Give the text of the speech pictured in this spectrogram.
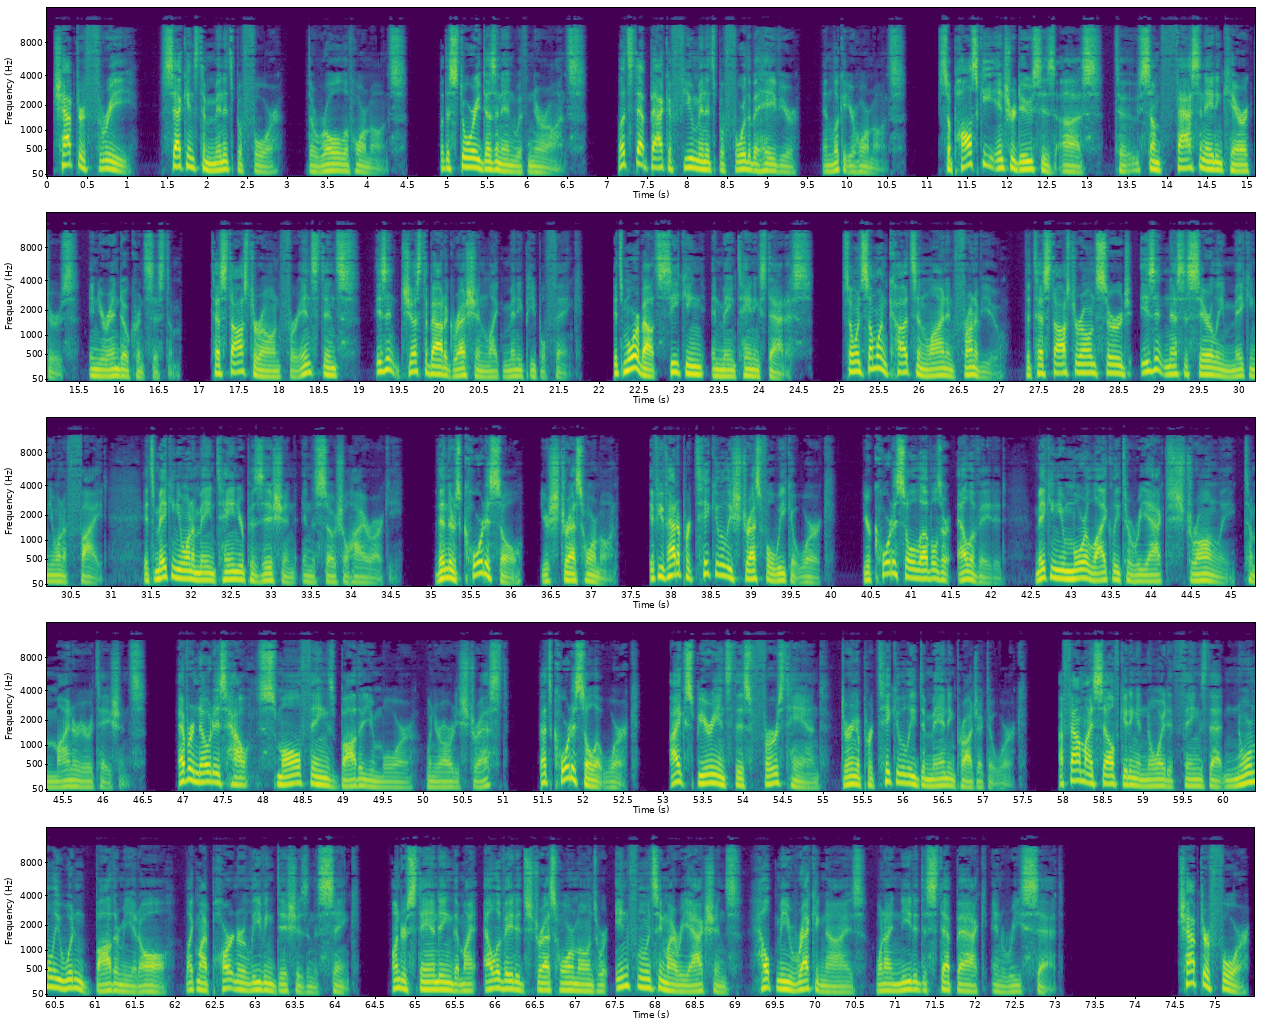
Chapter 3 Seconds to Minutes Before The Role of Hormones. But the story doesn't end with neurons. Let's step back a few minutes before the behavior and look at your hormones. Sapolsky introduces us to some fascinating characters in your endocrine system. Testosterone, for instance, isn't just about aggression like many people think. It's more about seeking and maintaining status. So when someone cuts in line in front of you, the testosterone surge isn't necessarily making you want to fight. It's making you want to maintain your position in the social hierarchy. Then there's cortisol, your stress hormone. If you've had a particularly stressful week at work, your cortisol levels are elevated, making you more likely to react strongly to minor irritations. Ever notice how small things bother you more when you're already stressed? That's cortisol at work. I experienced this firsthand during a particularly demanding project at work. I found myself getting annoyed at things that normally wouldn't bother me at all, like my partner leaving dishes in the sink. Understanding that my elevated stress hormones were influencing my reactions helped me recognize when I needed to step back and reset. Chapter 4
